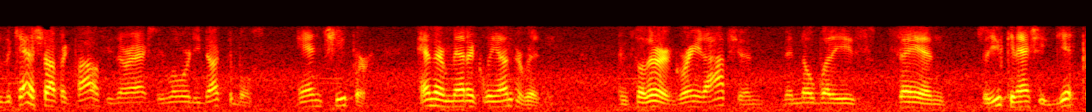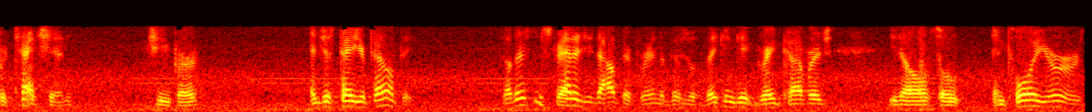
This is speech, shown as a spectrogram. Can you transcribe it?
because the catastrophic policies are actually lower deductibles and cheaper, and they're medically underwritten, and so they're a great option that nobody's saying. So you can actually get protection cheaper and just pay your penalty. So there's some strategies out there for individuals. They can get great coverage, you know. So employers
